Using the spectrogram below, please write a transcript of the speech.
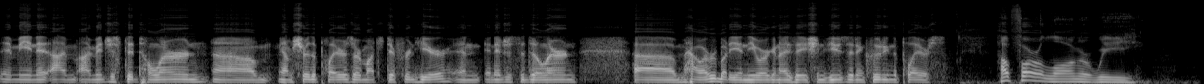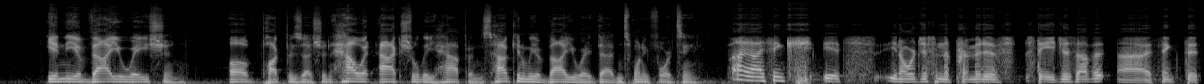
I mean, it, I'm I'm interested to learn. Um, I'm sure the players are much different here, and, and interested to learn um, how everybody in the organization views it, including the players. How far along are we in the evaluation of puck possession? How it actually happens? How can we evaluate that in 2014? I, I think it's you know we're just in the primitive stages of it. Uh, I think that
